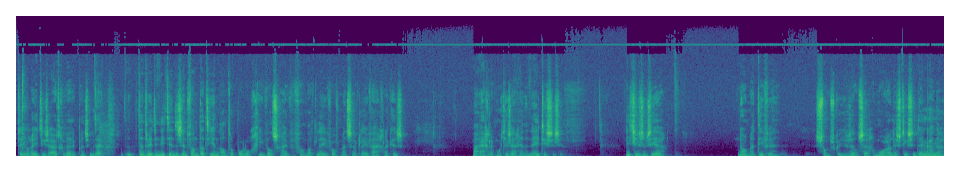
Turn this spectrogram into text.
theoretisch uitgewerkt principe. Nee. Ten tweede niet in de zin van dat hij een antropologie wil schrijven van wat leven of menselijk leven eigenlijk is. Maar eigenlijk moet je zeggen in een ethische zin. Nietzsche is een zeer normatieve, soms kun je zelfs zeggen moralistische denker. Mm.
